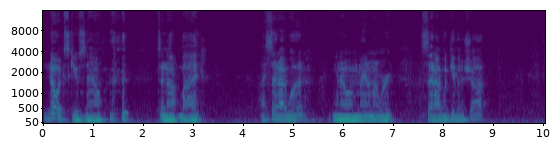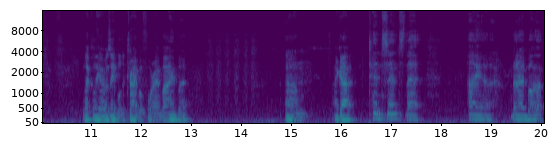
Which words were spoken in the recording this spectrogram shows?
no excuse now to not buy. I said I would, you know, I'm a man of my word. I said I would give it a shot. Luckily, I was able to try before I buy, but um, I got 10 scents that I uh, that I bought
